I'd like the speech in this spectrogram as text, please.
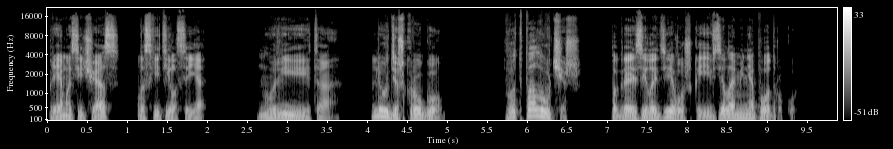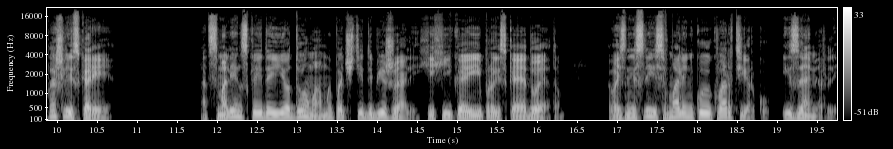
«Прямо сейчас?» Восхитился я. «Ну, Рита, людишь кругом. Вот получишь!» Погрозила девушка и взяла меня под руку. «Пошли скорее!» От Смоленской до ее дома мы почти добежали, хихикая и прыская дуэтом. Вознеслись в маленькую квартирку и замерли.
